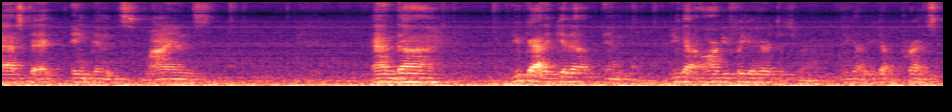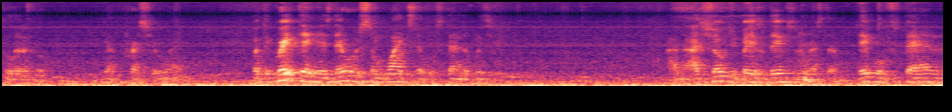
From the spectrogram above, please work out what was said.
Aztec, Incans, Mayans. And uh, you got to get up and you got to argue for your heritage, man. You got you got to press political. You got to press your way. But the great thing is there were some whites that will stand up with you. I, I showed you Basil Davis and the rest of them. They will stand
